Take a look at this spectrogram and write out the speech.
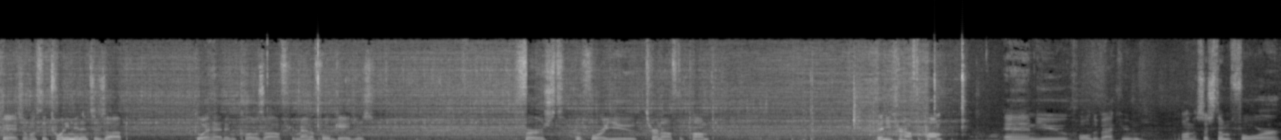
Okay, so once the 20 minutes is up, go ahead and close off your manifold gauges. First, before you turn off the pump, then you turn off the pump, and you hold the vacuum on the system for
